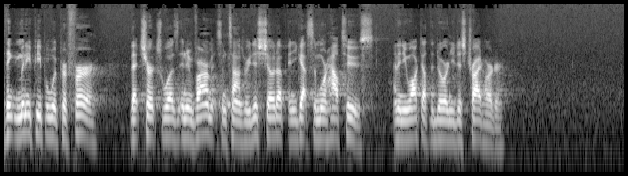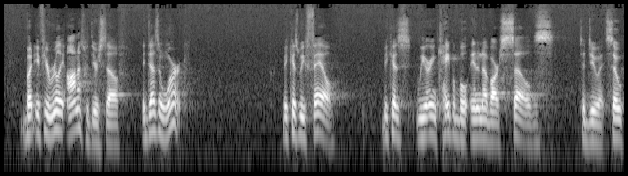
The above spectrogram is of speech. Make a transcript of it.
I think many people would prefer that church was an environment sometimes where you just showed up and you got some more how to's, and then you walked out the door and you just tried harder. But if you're really honest with yourself, it doesn't work because we fail, because we are incapable in and of ourselves to do it. So,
